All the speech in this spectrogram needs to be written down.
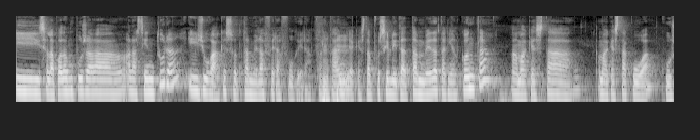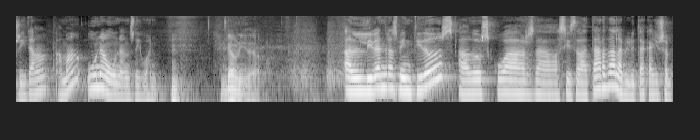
i se la poden posar a la, a la cintura i jugar, que són també la fera foguera. Per tant, hi ha aquesta possibilitat també de tenir el compte amb aquesta, amb aquesta cua cosida a mà, una a una, ens diuen. Déu-n'hi-do. El divendres 22, a dos quarts de sis de la tarda, a la Biblioteca Josep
